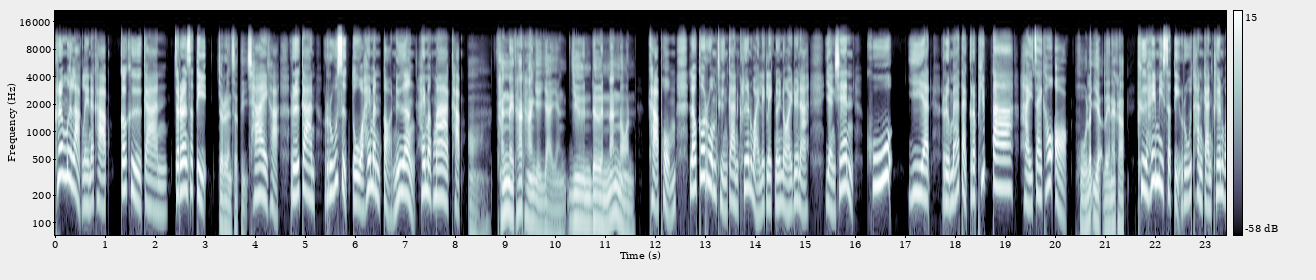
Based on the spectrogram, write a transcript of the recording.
เครื่องมือหลักเลยนะครับ ก็คือการเจริญสติ เจริญสติ ใช่ค่ะ หรือการรู้สึกตัวให้มันต่อเนื่องให้มากๆครับ อ๋อ ทั้งในท่าทางใหญ่ ๆ อย่างยืนเดินนั่งนอนครับผม แล้วก็รวมถึงการเคลื่อนไหวเล็ก ๆ น้อย ๆ ด้วยนะ อย่างเช่น คู้ เหยียด หรือแม้แต่กระพริบตา หายใจเข้าออก โหละเอียดเลยนะครับ คือให้มีสติรู้ทันการเคลื่อนไหว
